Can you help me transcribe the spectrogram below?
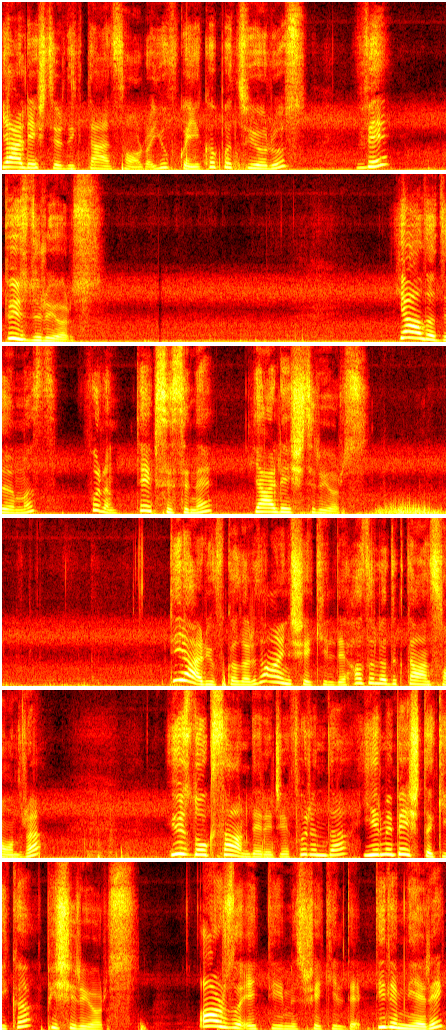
yerleştirdikten sonra yufkayı kapatıyoruz ve büzdürüyoruz. Yağladığımız fırın tepsisine yerleştiriyoruz. Diğer yufkaları da aynı şekilde hazırladıktan sonra 190 derece fırında 25 dakika pişiriyoruz. Arzu ettiğimiz şekilde dilimleyerek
